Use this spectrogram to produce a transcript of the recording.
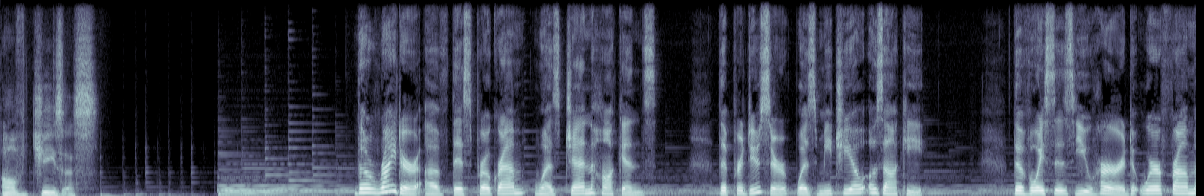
of Jesus. The writer of this program was Jen Hawkins. The producer was Michio Ozaki. The voices you heard were from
